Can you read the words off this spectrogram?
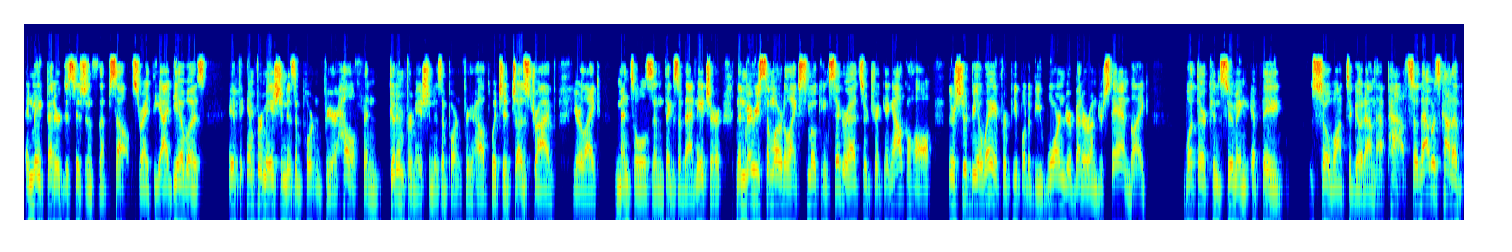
and make better decisions themselves right the idea was if information is important for your health and good information is important for your health which it does drive your like mentals and things of that nature then very similar to like smoking cigarettes or drinking alcohol there should be a way for people to be warned or better understand like what they're consuming if they so want to go down that path. So that was kind of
